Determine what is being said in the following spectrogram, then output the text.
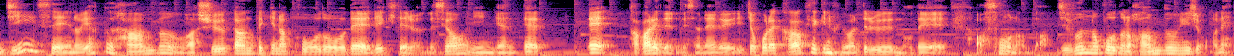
人生の約半分は習慣的な行動でできてるんですよ、人間って。って書かれてるんですよね。で、一応これ科学的にも言われてるので、あ、そうなんだ。自分の行動の半分以上がね、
